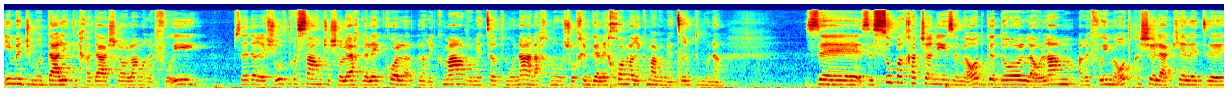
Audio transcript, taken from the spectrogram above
image אה, modality חדש לעולם הרפואי. בסדר? יש אולטרסאונד ששולח גלי קול לרקמה ומייצר תמונה, אנחנו שולחים גלי חום לרקמה ומייצרים תמונה. זה, זה סופר חדשני, זה מאוד גדול, לעולם הרפואי מאוד קשה לעכל את זה,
